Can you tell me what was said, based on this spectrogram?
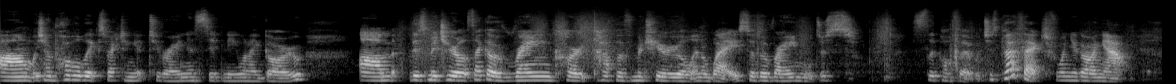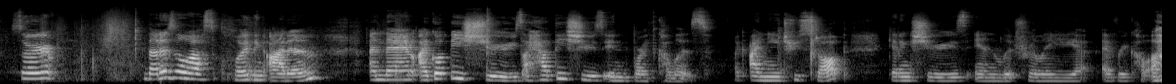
um, which I'm probably expecting it to rain in Sydney when I go, um, this material, it's like a raincoat type of material in a way. So the rain will just slip off it, which is perfect for when you're going out. So that is the last clothing item. And then I got these shoes. I have these shoes in both colors. Like I need to stop getting shoes in literally every color.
